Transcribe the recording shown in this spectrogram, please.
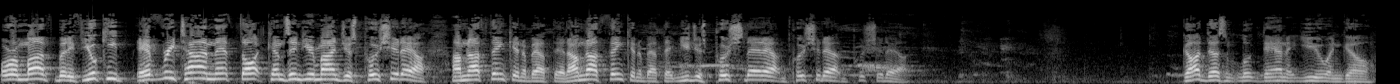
or a month, but if you'll keep every time that thought comes into your mind, just push it out. I'm not thinking about that. I'm not thinking about that. And you just push that out and push it out and push it out. God doesn't look down at you and go,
